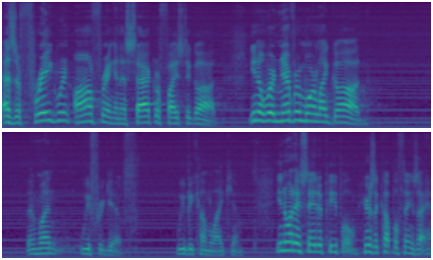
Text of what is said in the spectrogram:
as a fragrant offering and a sacrifice to God. You know, we're never more like God than when we forgive. We become like him. You know what I say to people? Here's a couple things I,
